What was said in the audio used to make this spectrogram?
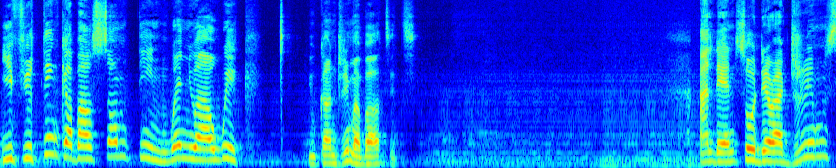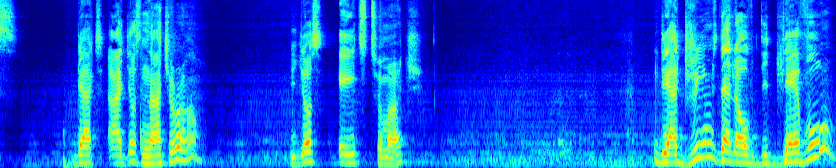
If you think about something when you are awake, you can dream about it. And then, so there are dreams that are just natural. You just ate too much. There are dreams that are of the devil.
